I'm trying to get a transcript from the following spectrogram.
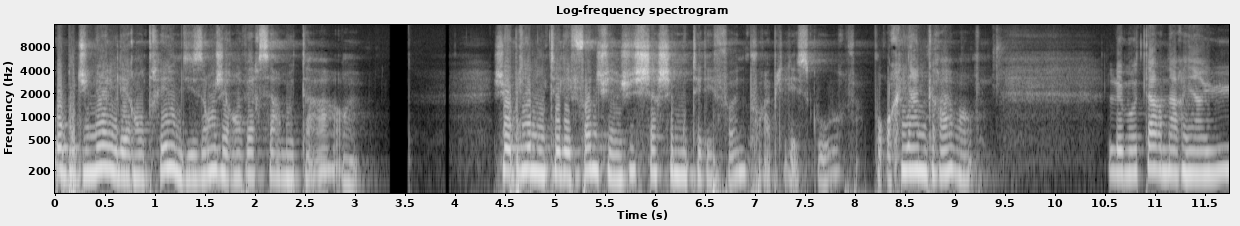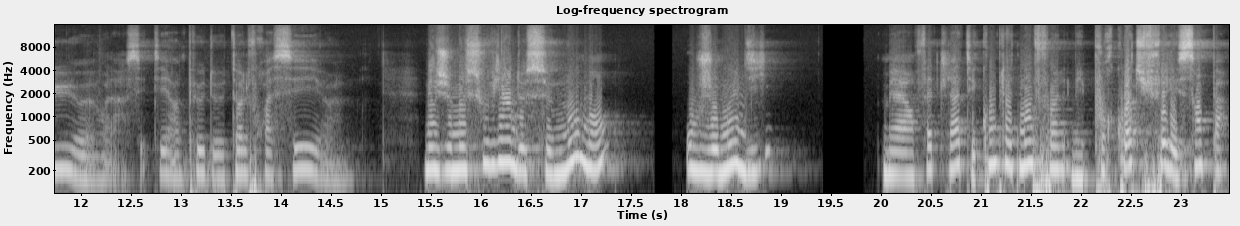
Au bout d'une heure, il est rentré en me disant J'ai renversé un motard. J'ai oublié mon téléphone, je viens juste chercher mon téléphone pour appeler les secours. Pour rien de grave. Hein. Le motard n'a rien eu. Euh, voilà, c'était un peu de tôle froissée. Euh. Mais je me souviens de ce moment où je me dis Mais en fait, là, tu es complètement folle. Mais pourquoi tu fais les 100 pas?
